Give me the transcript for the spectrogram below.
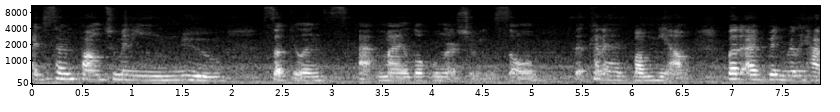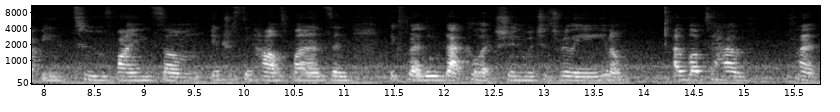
I just haven't found too many new succulents at my local nurseries. So that kind of has bummed me out. But I've been really happy to find some interesting houseplants and expanding that collection, which is really, you know, I'd love to have plant,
